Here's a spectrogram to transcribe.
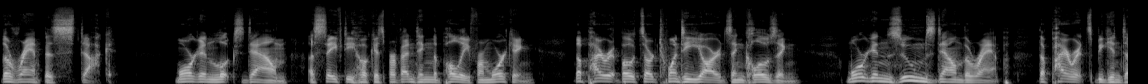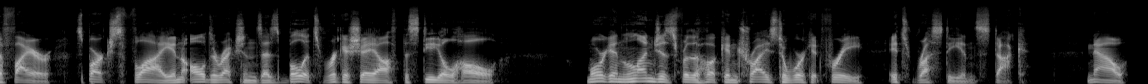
The ramp is stuck. Morgan looks down. A safety hook is preventing the pulley from working. The pirate boats are 20 yards and closing. Morgan zooms down the ramp. The pirates begin to fire. Sparks fly in all directions as bullets ricochet off the steel hull. Morgan lunges for the hook and tries to work it free. It's rusty and stuck. Now,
